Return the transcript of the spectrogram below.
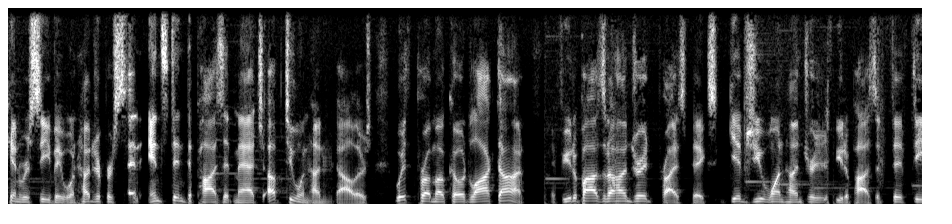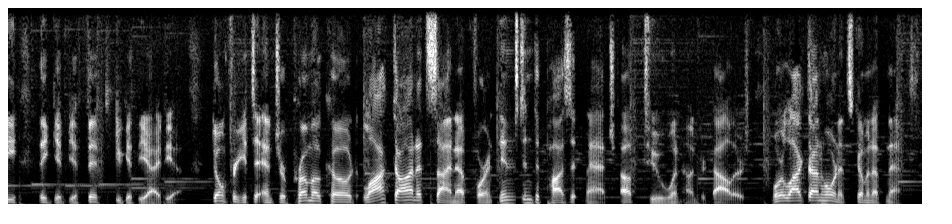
can receive a 100% instant deposit match up to $100 with promo code locked on. If you deposit 100, Prize Picks gives you 100. If you deposit 50, they give you 50. You get the idea. Don't forget to enter promo code locked on at sign up for an instant deposit match up to $100. More Locked On Hornets coming up next.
